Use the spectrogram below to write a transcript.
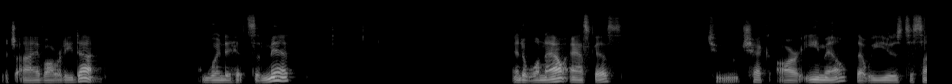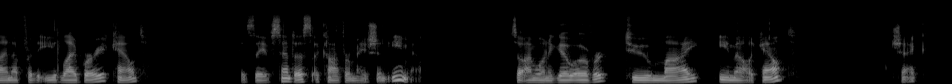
which I've already done. I'm going to hit submit, and it will now ask us to check our email that we use to sign up for the eLibrary account because they've sent us a confirmation email. So I'm going to go over to my email account, check,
